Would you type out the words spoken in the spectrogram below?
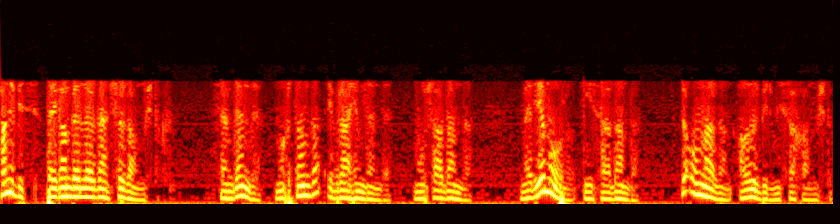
Hani biz peygamberlerden söz almıştık. Senden de, Nuh'tan da, İbrahim'den de, Musa'dan da, Meryem oğlu İsa'dan da ve onlardan ağır bir misrak almıştık.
